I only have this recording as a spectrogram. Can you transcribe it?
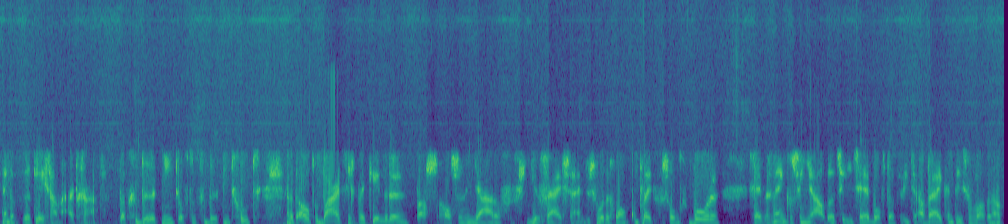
en dat het lichaam uitgaat. Dat gebeurt niet of dat gebeurt niet goed. En dat openbaart zich bij kinderen pas als ze een jaar of vier, vijf zijn. Dus ze worden gewoon compleet gezond geboren. Geven geen enkel signaal dat ze iets hebben of dat er iets afwijkend is of wat dan ook.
